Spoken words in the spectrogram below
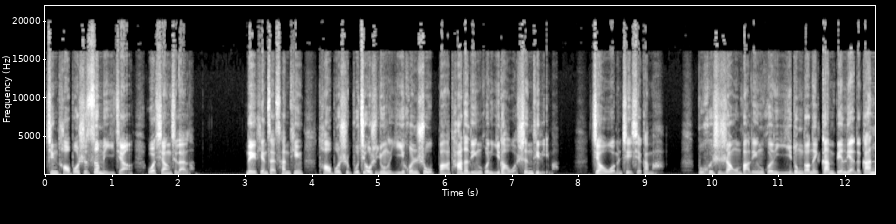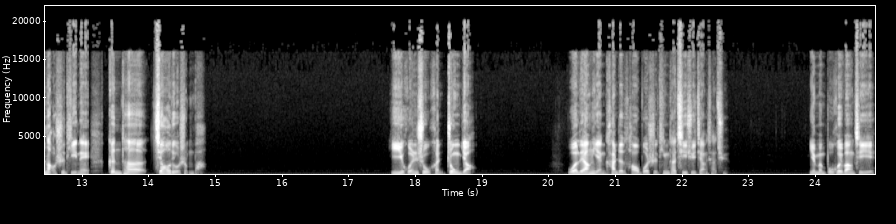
经陶博士这么一讲，我想起来了，那天在餐厅，陶博士不就是用了移魂术，把他的灵魂移到我身体里吗？教我们这些干嘛？不会是让我们把灵魂移动到那干扁脸的甘老师体内，跟他交流什么吧？移魂术很重要。我两眼看着陶博士，听他继续讲下去。你们不会忘记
